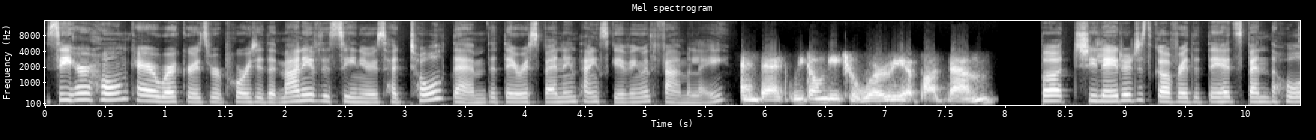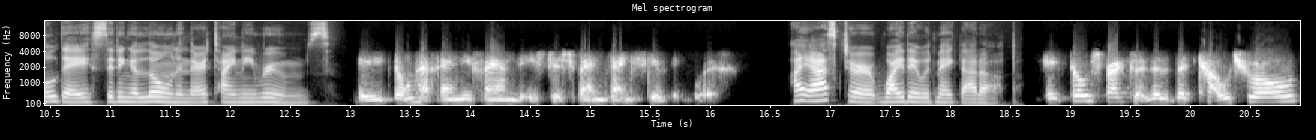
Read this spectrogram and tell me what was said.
You see, her home care workers reported that many of the seniors had told them that they were spending Thanksgiving with family, And that we don't need to worry about them. but she later discovered that they had spent the whole day sitting alone in their tiny rooms. They don't have any families to spend Thanksgiving with. I asked her why they would make that up. It goes back to a little bit cultural.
